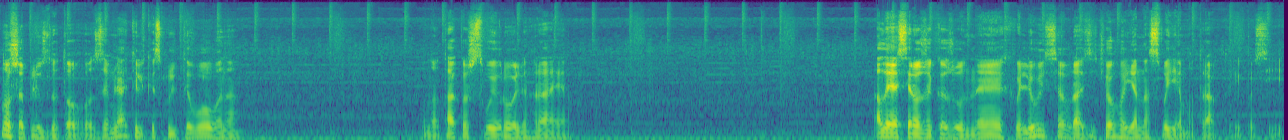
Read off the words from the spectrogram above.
Ну, ще плюс до того, земля тільки скультивована. Воно також свою роль грає. Але я Сережі кажу, не хвилюйся, в разі чого я на своєму тракторі посію.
